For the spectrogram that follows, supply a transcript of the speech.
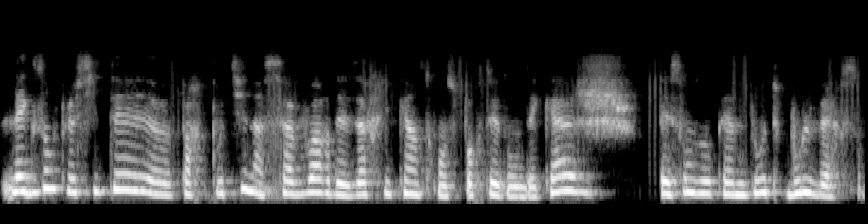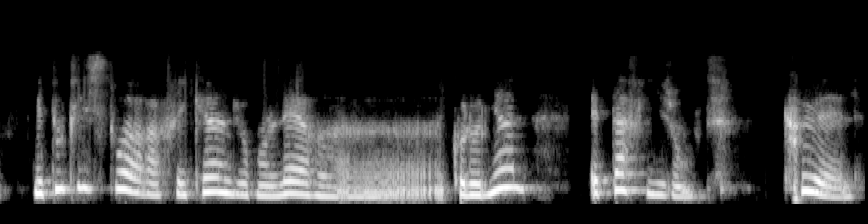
L'exemple cité euh, par Poutine, à savoir des Africains transportés dans des cages, est sans aucun doute bouleversant. Mais toute l'histoire africaine durant l'ère euh, coloniale est affligeante, cruelle,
